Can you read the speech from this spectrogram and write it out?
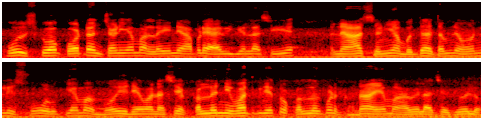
ફૂલ સ્ટોક કોટન ચણિયામાં લઈને આપણે આવી ગયેલા છીએ. અને આ ચણિયા બધા તમને ઓનલી સો રૂપિયામાં મળી રહેવાના છે. કલરની વાત કરીએ તો કલર પણ ઘણા એમાં આવેલા છે. જોઈ લો.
